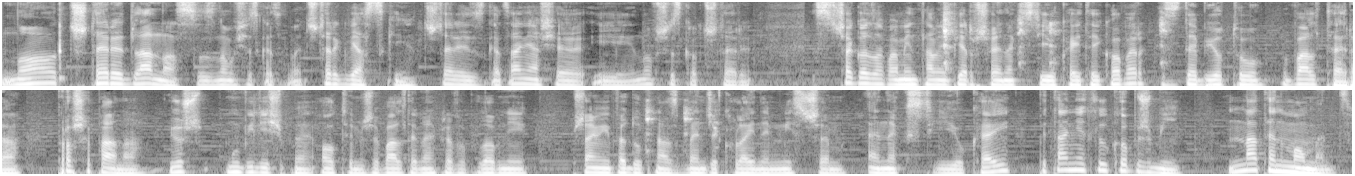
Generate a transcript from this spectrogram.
No, cztery dla nas, znowu się zgadzamy. Cztery gwiazdki, cztery zgadzania się i no wszystko cztery. Z czego zapamiętamy pierwsze NXT UK Takeover? Z debiutu Waltera. Proszę pana, już mówiliśmy o tym, że Walter najprawdopodobniej, przynajmniej według nas, będzie kolejnym mistrzem NXT UK. Pytanie tylko brzmi, na ten moment,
